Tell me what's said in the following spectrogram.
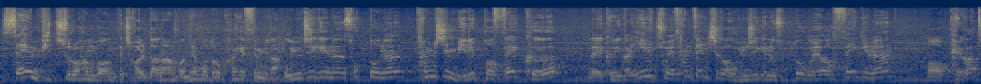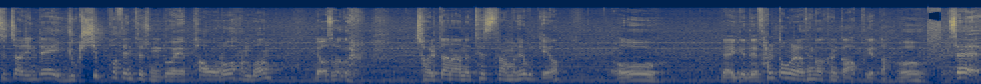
센 빛으로 한번 절단을 한번 해보도록 하겠습니다. 움직이는 속도는 30mm 세크. 네, 그러니까 1초에 3cm가 움직이는 속도고요. 세기는 어, 100W짜리인데 60% 정도의 파워로 한번 녀석을 절단하는 테스트를 한번 해볼게요. 오, 야 이게 내 살덩이라 생각하니까 아프겠다. 오. 셋,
